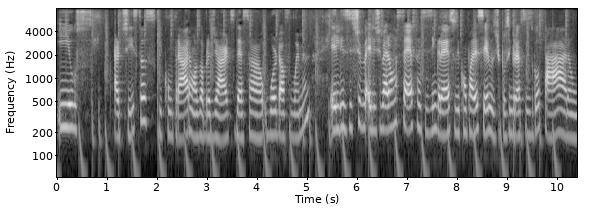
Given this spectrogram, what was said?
e os artistas que compraram as obras de artes dessa World of Women, eles, eles tiveram acesso a esses ingressos e compareceram, tipo, os ingressos esgotaram.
